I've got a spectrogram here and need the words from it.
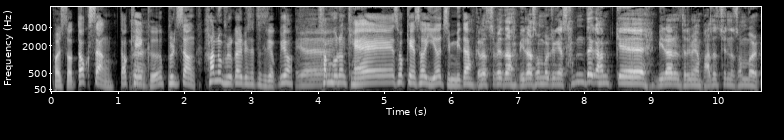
벌써 떡상, 떡케이크, 불상, 한우 불갈비 세트 드렸고요. 네. 예. 선물은 계속해서 이어집니다. 그렇습니다. 미라 선물 중에 3대가 함께 미라를 들으면 받을 수 있는 선물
